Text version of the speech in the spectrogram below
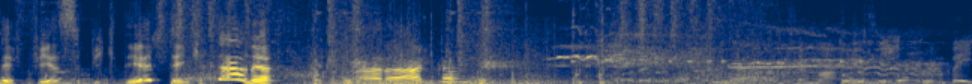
defesa esse pique dele? Tem que estar, né? Caraca. 什么？准备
